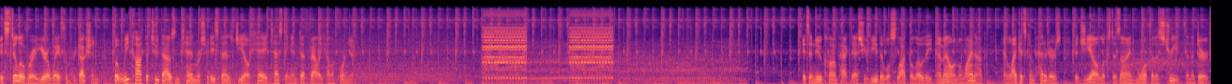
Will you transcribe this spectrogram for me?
It's still over a year away from production, but we caught the 2010 Mercedes Benz GLK testing in Death Valley, California. It's a new compact SUV that will slot below the ML in the lineup, and like its competitors, the GL looks designed more for the street than the dirt.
